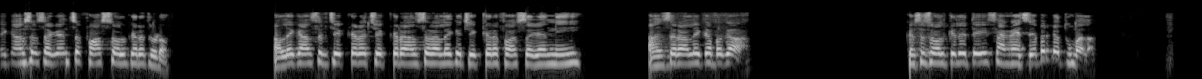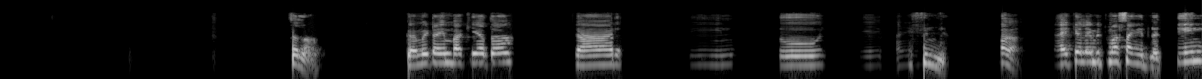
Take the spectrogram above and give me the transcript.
आलंय का आन्सर सगळ्यांचं फास्ट सॉल्व्ह करा थोडं. आलंय का आन्सर चेक करा चेक करा. आन्सर आलाय का? चेक करा फास्ट सगळ्यांनी. आन्सर आलंय का? बघा. कसं सॉल्व्ह केलं तेही सांगायचंय बरं का तुम्हाला. चला. कमी टाइम बाकी आता. चार तीन दोन एक आणि शून्य. बघा काय केलंय मी तुम्हाला सांगितलं. तीन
